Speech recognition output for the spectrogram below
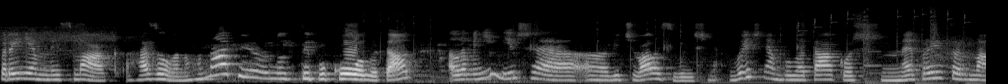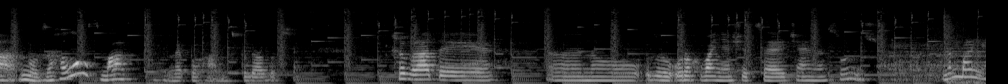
Приємний смак газованого напію, ну типу коли, так? Але мені більше е, відчувалась вишня. Вишня була також неприторна. Ну, загалом смак непоганий, сподобався. Якщо брати е, ну, урахування, що це чайна суміш, нормально.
